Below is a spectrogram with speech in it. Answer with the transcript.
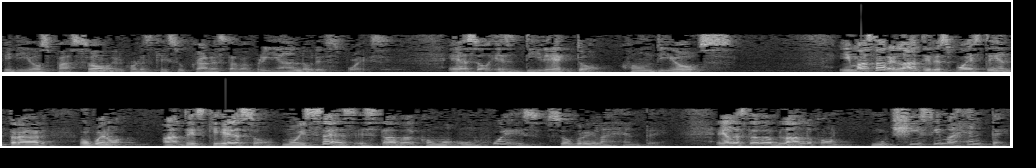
Y Dios pasó, y recuerdas que su cara estaba brillando después. Eso es directo con Dios. Y más adelante, después de entrar, o bueno, antes que eso, Moisés estaba como un juez sobre la gente. Él estaba hablando con muchísima gente.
